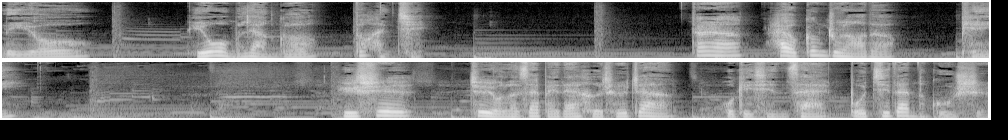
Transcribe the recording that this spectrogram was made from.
理由，离我们两个都很近。当然还有更重要的，便宜。于是就有了在北戴河车站，我给咸菜剥鸡蛋的故事。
